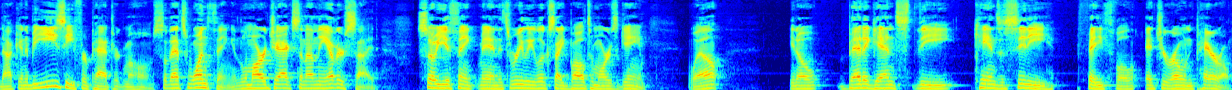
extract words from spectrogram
Not going to be easy for Patrick Mahomes. So that's one thing. And Lamar Jackson on the other side. So you think, man, it really looks like Baltimore's game. Well, you know, bet against the Kansas City faithful at your own peril.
